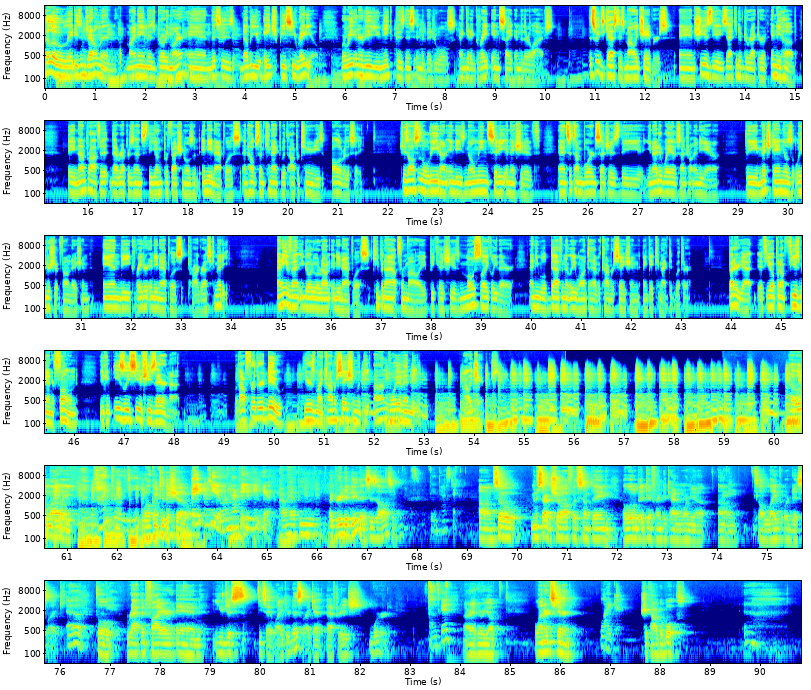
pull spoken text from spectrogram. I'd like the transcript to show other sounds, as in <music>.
Hello, ladies and gentlemen. My name is Brody Meyer, and this is WHBC Radio, where we interview unique business individuals and get a great insight into their lives. This week's guest is Molly Chavers, and she is the executive director of IndyHub, a nonprofit that represents the young professionals of Indianapolis and helps them connect with opportunities all over the city. She's also the lead on Indy's No Mean City initiative and sits on boards such as the United Way of Central Indiana, the Mitch Daniels Leadership Foundation, and the Greater Indianapolis Progress Committee. Any event you go to around Indianapolis, keep an eye out for Molly because she is most likely there, and you will definitely want to have a conversation and get connected with her. Better yet, if you open up FuseMe on your phone, you can easily see if she's there or not. Without further ado, here's my conversation with the envoy of Indy, Molly Chavers. Welcome to the show. Thank you. I'm happy to be here. I'm happy you agreed to do this. This is awesome. Fantastic. Um, so I'm gonna start the show off with something a little bit different to kind of warm you up. Um, it's called like or dislike. Oh. It's a little okay. rapid fire, and you just you say like or dislike at, after each word. Sounds good. All right, here we go. Lynyrd Skynyrd, Like. Chicago Bulls.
